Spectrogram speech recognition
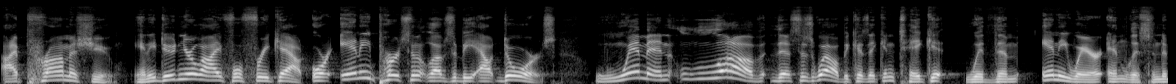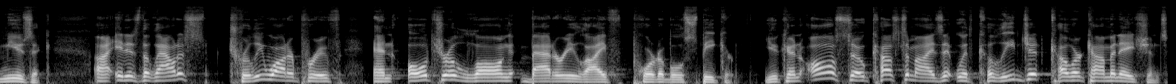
I promise you, any dude in your life will freak out, or any person that loves to be outdoors. Women love this as well because they can take it with them anywhere and listen to music. Uh, it is the loudest, truly waterproof, and ultra long battery life portable speaker. You can also customize it with collegiate color combinations.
